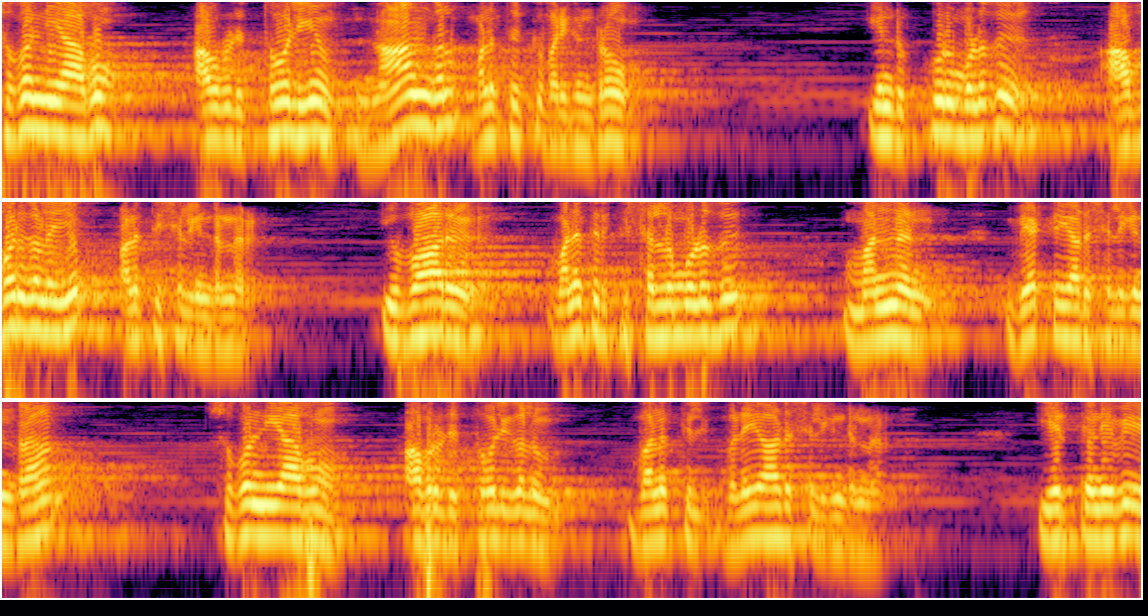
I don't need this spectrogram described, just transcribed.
சுகன்யாவும் அவருடைய தோழியும் நாங்களும் வனத்திற்கு வருகின்றோம் என்று கூறும் பொழுது அவர்களையும் அழைத்து செல்கின்றனர். இவ்வாறு வனத்திற்கு செல்லும் பொழுது மன்னன் வேட்டையாட செல்கின்றான். சுகன்யாவும் அவருடைய தோழிகளும் வனத்தில் விளையாட செல்கின்றனர். ஏற்கனவே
